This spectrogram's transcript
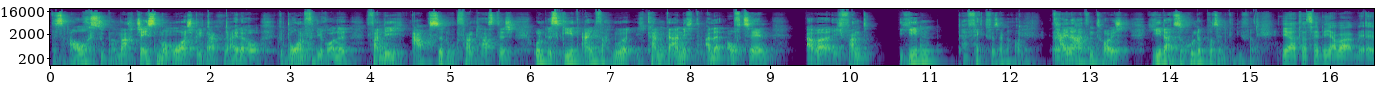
das auch super macht. Jason Momoa spielt Duncan Idaho, geboren für die Rolle. Fand ich absolut fantastisch. Und es geht einfach nur, ich kann gar nicht alle aufzählen, aber ich fand jeden perfekt für seine Rolle. Keiner hat enttäuscht, jeder hat zu 100% geliefert. Ja, tatsächlich, aber äh,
